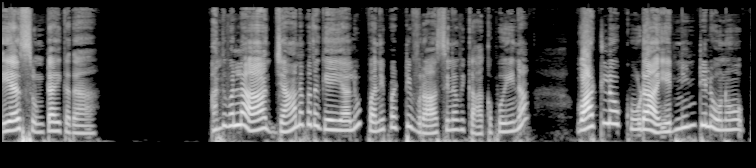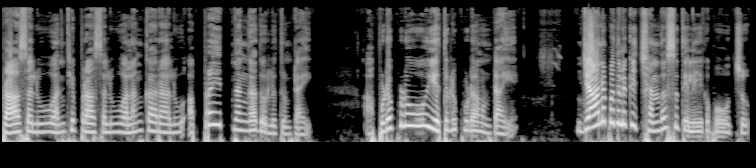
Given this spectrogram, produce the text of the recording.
ఇయర్స్ ఉంటాయి కదా. అందువల్ల జానపద గేయాలు పనిపట్టి వ్రాసినవి కాకపోయినా వాటిలో కూడా ఎన్నింటిలోనో ప్రాసలు అంత్యప్రాసలు అలంకారాలు అప్రయత్నంగా దొర్లుతుంటాయి. అప్పుడప్పుడు ఎతులు కూడా ఉంటాయి. జానపదులకి ఛందస్సు తెలియకపోవచ్చు.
